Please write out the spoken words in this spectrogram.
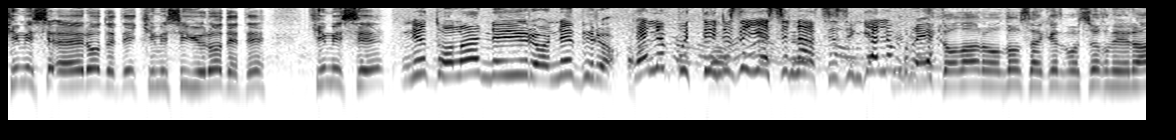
Kimisi euro dedi, kimisi euro dedi. Kimisi Ne dolar ne euro ne büro. Gelin pıttığınızı yesinler sizin gelin buraya. Dolar oldu 8,5 lira.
